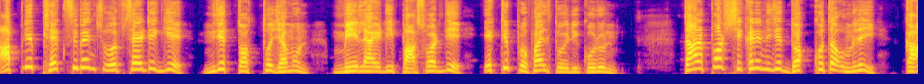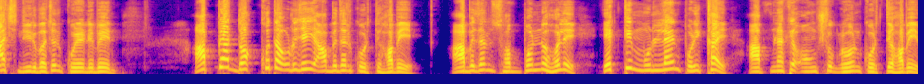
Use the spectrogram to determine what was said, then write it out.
আপনি ফ্লেক্সিবেঞ্চ ওয়েবসাইটে গিয়ে নিজের তথ্য যেমন মেল আইডি, পাসওয়ার্ড দিয়ে একটি প্রোফাইল তৈরি করুন। তারপর সেখানে নিজের দক্ষতা অনুযায়ী কাজ নির্বাচন করে নেবেন। আপনার দক্ষতা অনুযায়ী আবেদন করতে হবে। আবেদন সম্পন্ন হলে একটি মূল্যায়ন পরীক্ষায় আপনাকে অংশগ্রহণ করতে হবে।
